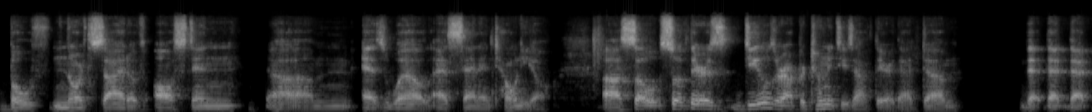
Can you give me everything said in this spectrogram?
both north side of Austin um, as well as San Antonio. Uh, so so if there's deals or opportunities out there that um, that that that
